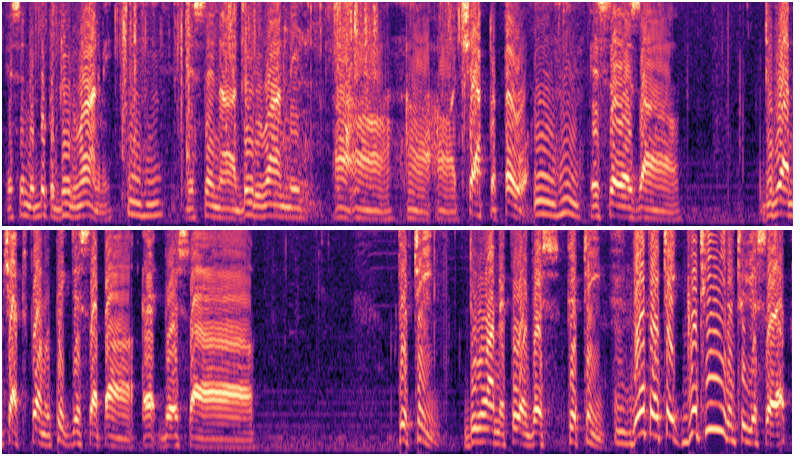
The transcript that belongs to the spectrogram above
It's in the book of Deuteronomy. Mm -hmm. It's in uh, Deuteronomy uh, uh, uh, uh chapter 4. Mm -hmm. It says, uh, Deuteronomy chapter 4, and we pick this up at verse 15. Deuteronomy 4 and verse 15. Mm -hmm. Therefore take good heed unto yourself,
